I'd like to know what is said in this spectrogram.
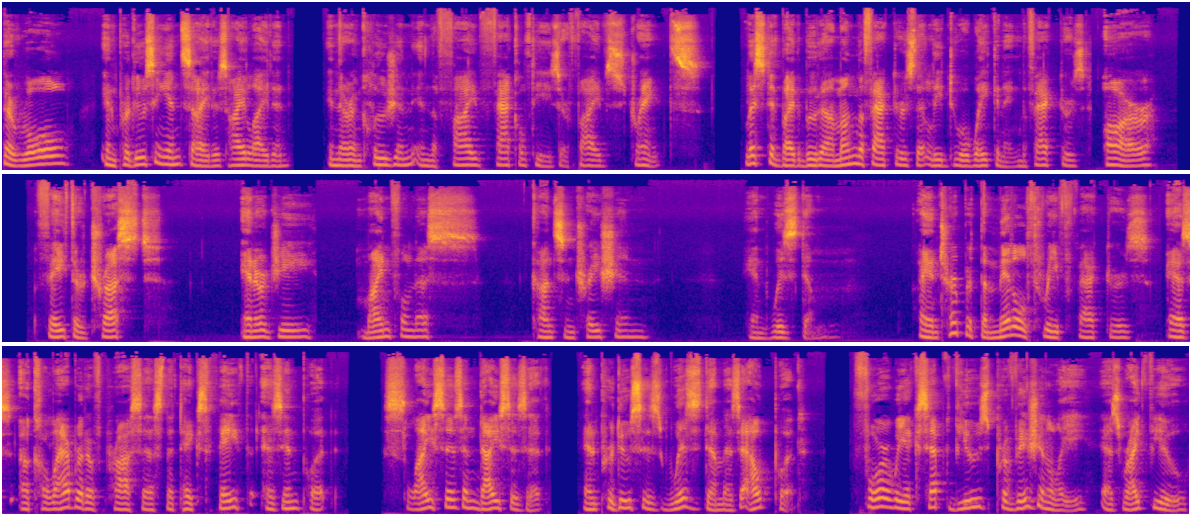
Their role in producing insight is highlighted in their inclusion in the five faculties or five strengths listed by the Buddha among the factors that lead to awakening. The factors are faith or trust, energy, mindfulness, concentration, and wisdom. I interpret the middle three factors as a collaborative process that takes faith as input, slices and dices it, and produces wisdom as output. For we accept views provisionally as right view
